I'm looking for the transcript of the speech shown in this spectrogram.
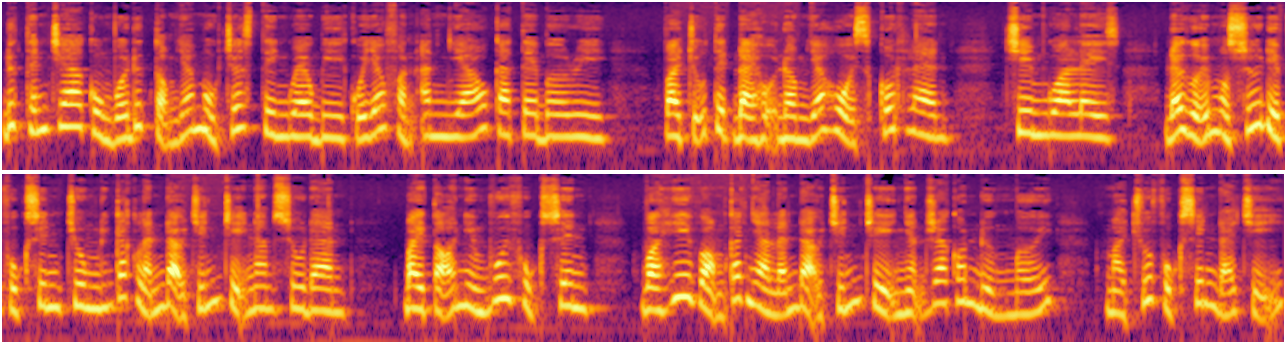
Đức Thánh Cha cùng với Đức Tổng giám mục Justin Welby của giáo phận Anh giáo Canterbury và Chủ tịch Đại hội đồng Giáo hội Scotland Jim Wallace đã gửi một sứ điệp phục sinh chung đến các lãnh đạo chính trị Nam Sudan, bày tỏ niềm vui phục sinh và hy vọng các nhà lãnh đạo chính trị nhận ra con đường mới mà Chúa Phục sinh đã chỉ,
